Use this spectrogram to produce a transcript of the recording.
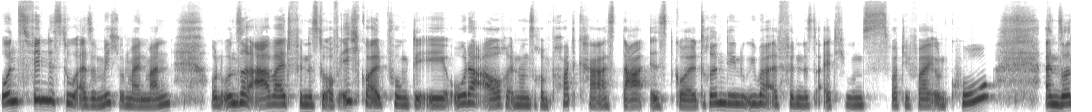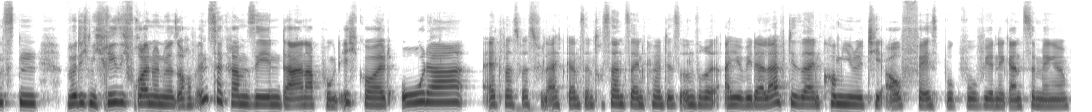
Uns findest du, also mich und mein Mann, und unsere Arbeit findest du auf ichgold.de oder auch in unserem Podcast Da ist Gold drin, den du überall findest, iTunes, Spotify und Co. Ansonsten würde ich mich riesig freuen, wenn wir uns auch auf Instagram sehen, dana.ichgold oder etwas, was vielleicht ganz interessant sein könnte, ist unsere Ayurveda Live Design Community auf Facebook, wo wir eine ganze Menge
